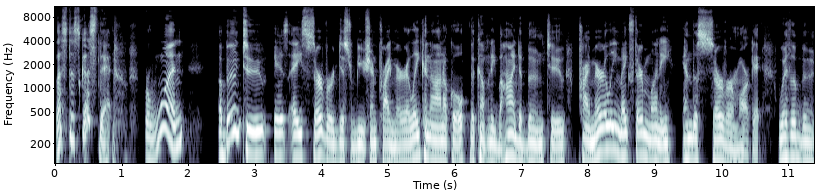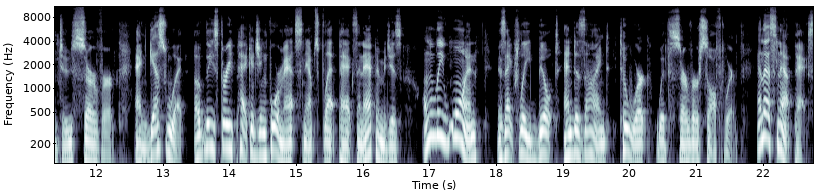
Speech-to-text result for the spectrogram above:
let's discuss that. For one, Ubuntu is a server distribution primarily. Canonical, the company behind Ubuntu, primarily makes their money in the server market with Ubuntu Server. And guess what? Of these three packaging formats, Snaps, Flatpaks, and App Images, only one is actually built and designed to work with server software, and that's Snappaks.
